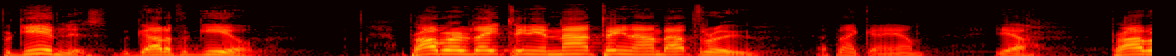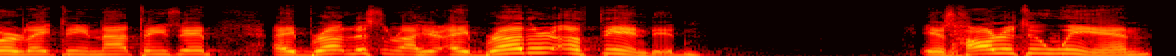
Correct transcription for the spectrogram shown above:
Forgiveness. we got to forgive. Proverbs 18 and 19, I'm about through. I think I am. Yeah. Proverbs 18 and 19 said, a brother, listen right here, a brother offended is harder to win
